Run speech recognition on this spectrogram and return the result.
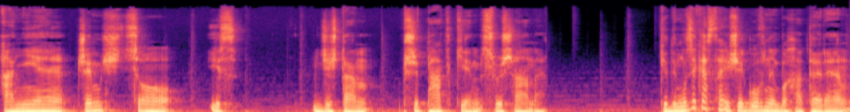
a nie czymś, co jest gdzieś tam przypadkiem słyszane. Kiedy muzyka staje się głównym bohaterem,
